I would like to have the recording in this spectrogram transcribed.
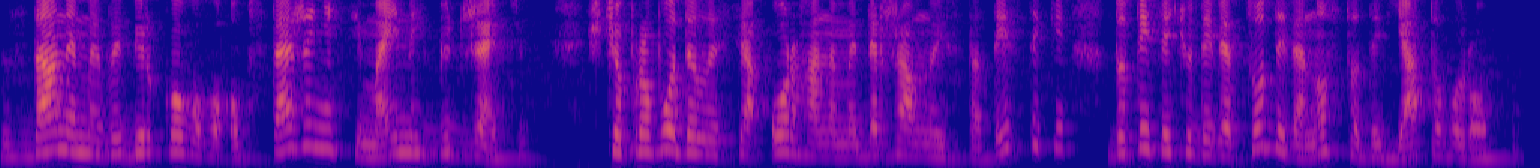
з даними вибіркового обстеження сімейних бюджетів, що проводилися органами державної статистики до 1999 року.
